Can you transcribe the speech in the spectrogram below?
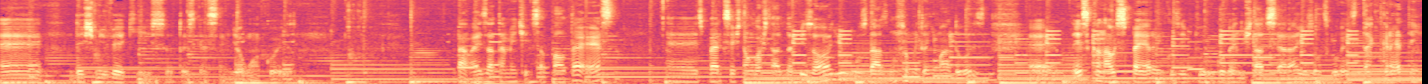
É... Deixa me ver aqui se eu estou esquecendo de alguma coisa. Não, é exatamente isso. A pauta é essa. É, espero que vocês tenham gostado do episódio. Os dados não são muito animadores. É, esse canal espera, inclusive, que o governo do estado do Ceará e os outros governos decretem,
